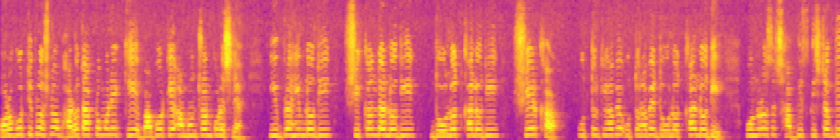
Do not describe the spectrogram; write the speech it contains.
পরবর্তী প্রশ্ন, ভারত আক্রমণে কে বাবরকে আমন্ত্রণ করেছিলেন? ইব্রাহিম লোদি সিকান্দার লোদি দৌলত খা লোদি শের খা। উত্তর কী হবে? উত্তর হবে দৌলত খা লোদি পনেরোশো ছাব্বিশ খ্রিস্টাব্দে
